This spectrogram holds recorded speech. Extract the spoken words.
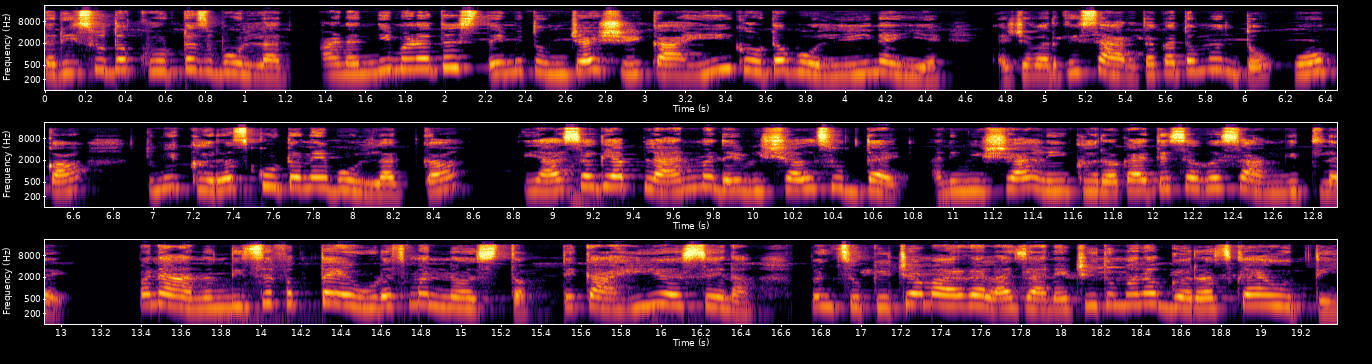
तरी सुद्धा खोटंच बोललात. आनंदी म्हणत असते मी तुमच्याशी काहीही खोटं बोललेली नाहीये. याच्यावरती सार्थक आता म्हणतो हो का? तुम्ही खरंच खोटं नाही बोललात का? या सगळ्या प्लॅनमध्ये विशाल सुद्धा आहे आणि विशालने खरं काय ते सगळं सांगितलंय. पण आनंदीचं फक्त एवढंच म्हणणं असतं ते काहीही असे ना पण चुकीच्या मार्गाला जाण्याची तुम्हाला गरज काय होती?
